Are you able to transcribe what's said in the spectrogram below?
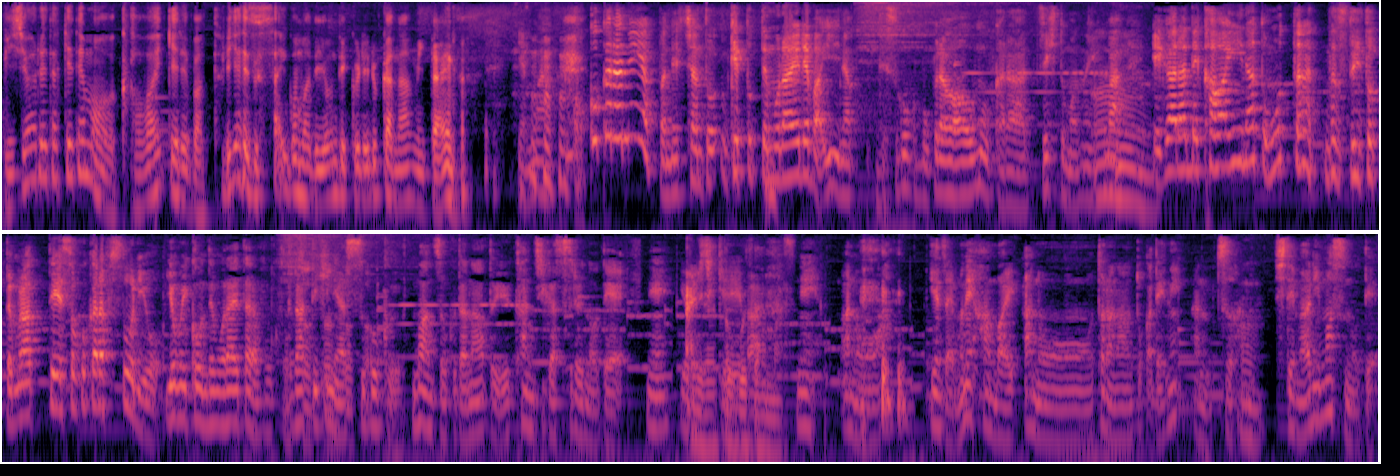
ビジュアルだけでも可愛ければとりあえず最後まで読んでくれるかなみたいな。いやまあ、ここからね、やっぱね、ちゃんと受け取ってもらえればいいなってすごく僕らは思うから、ぜひともね、まあ、うん絵柄で可愛いなと思ったら、まず手に取ってもらって、そこからストーリーを読み込んでもらえたら、僕ら的にはすごく満足だなという感じがするので、ね、よろしければ。ね、あの、現在もね、販売、あの、トラナンとかでね、あの通販うんしてまいりますので、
